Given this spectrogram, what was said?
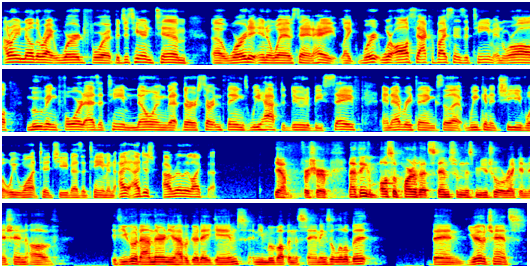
I don't even know the right word for it but just hearing tim uh, word it in a way of saying, "Hey, like we're we're all sacrificing as a team, and we're all moving forward as a team, knowing that there are certain things we have to do to be safe and everything, so that we can achieve what we want to achieve as a team." And I, I just I really like that. Yeah, for sure. And I think also part of that stems from this mutual recognition of if you go down there and you have a good eight games and you move up in the standings a little bit, then you have a chance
